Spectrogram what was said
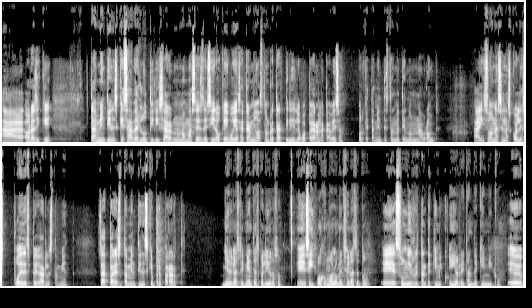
Ah, ahora sí que también tienes que saberlo utilizar, no nomás es decir, ok, voy a sacar mi bastón retráctil y le voy a pegar en la cabeza, porque también te estás metiendo en una bronca. Hay zonas en las cuales puedes pegarles también. O sea, para eso también tienes que prepararte. ¿Y el gas pimienta es peligroso? Eh, sí, ¿O cómo lo mencionaste tú? es un irritante químico. Irritante químico. Eh,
